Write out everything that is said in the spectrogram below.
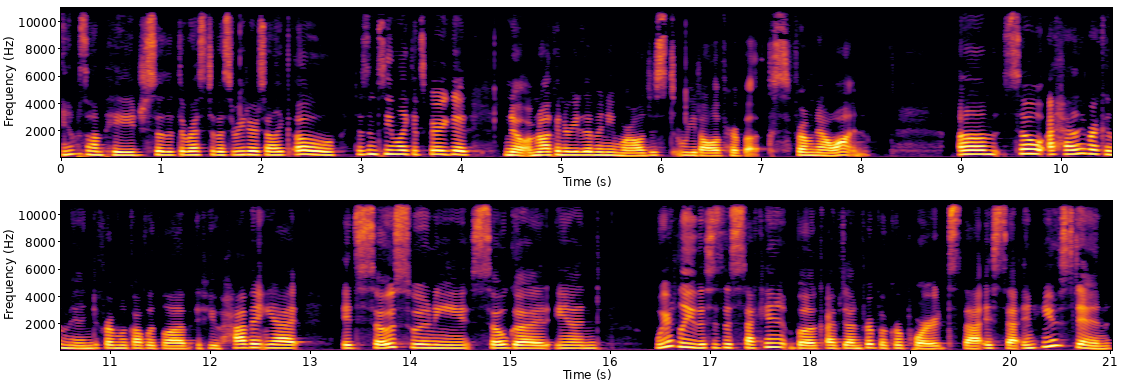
Amazon page so that the rest of us readers are like, oh, doesn't seem like it's very good. No, I'm not going to read them anymore. I'll just read all of her books from now on. Um, so I highly recommend From Lukov with Love if you haven't yet. It's so swoony, so good, and weirdly, this is the second book I've done for book reports that is set in Houston.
